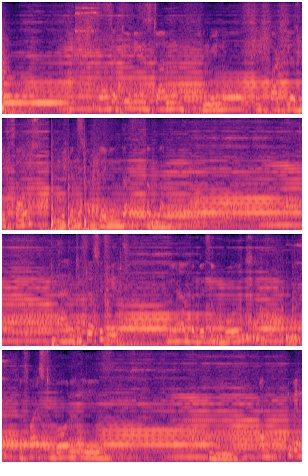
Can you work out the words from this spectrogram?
Once the tuning is done and we know which part plays which sounds, we can start playing in the tabla. And to proceed with, we have the basic bols. The first bol is, um, and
